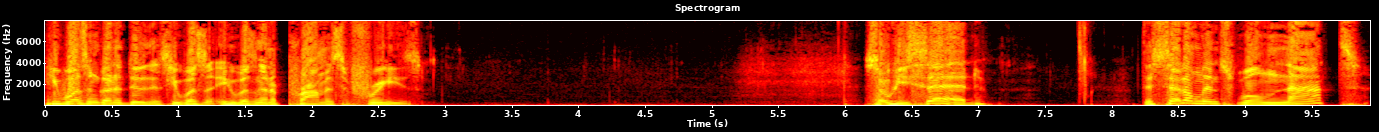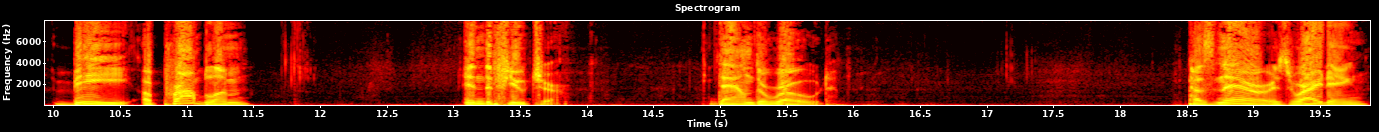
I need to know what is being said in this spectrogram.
he wasn't going to do this. He wasn't. He wasn't going to promise a freeze. So he said, the settlements will not be a problem in the future, down the road. Pazner is writing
